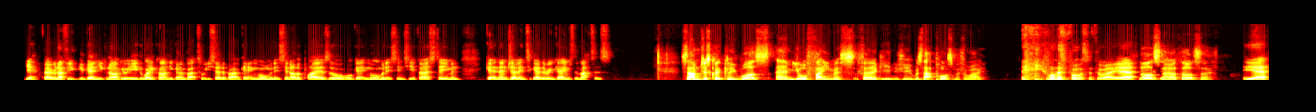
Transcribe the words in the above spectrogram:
yeah, fair enough. You, again, you can argue it either way, can't you? Going back to what you said about getting more minutes in other players, or, or getting more minutes into your first team, and getting them gelling together in games that matters. Sam, just quickly, was um, your famous Fergie interview was that Portsmouth away? it was Portsmouth away, yeah. I thought so. I thought so. Yeah,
